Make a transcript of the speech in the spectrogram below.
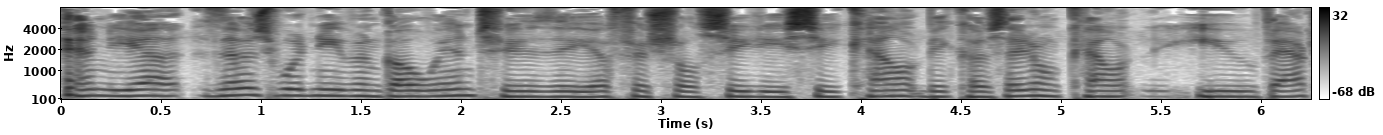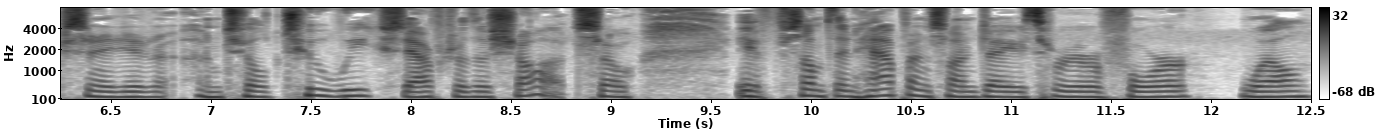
And yet, those wouldn't even go into the official CDC count because they don't count you vaccinated until two weeks after the shot. So, if something happens on day three or four, well,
